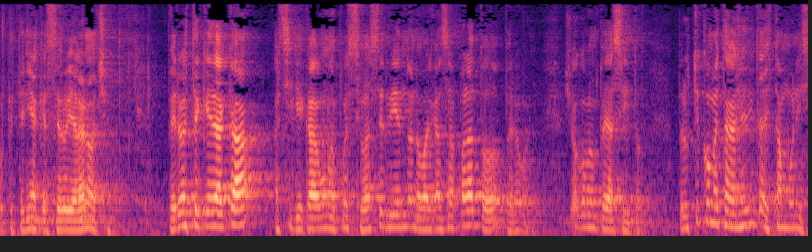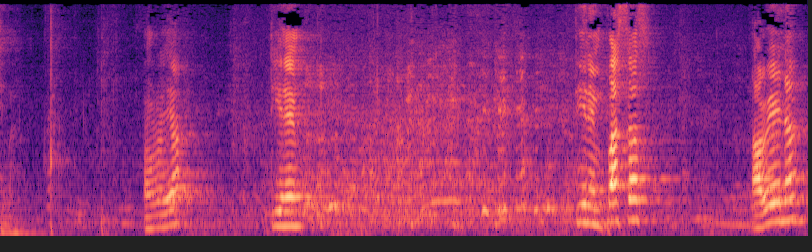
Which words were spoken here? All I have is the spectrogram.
porque tenía que ser hoy a la noche. Pero este queda acá, así que cada uno después se va sirviendo, no va a alcanzar para todo, pero bueno, yo como un pedacito. Pero usted come estas galletitas y están buenísimas. Ahora ya tienen, tienen pasas, avena,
